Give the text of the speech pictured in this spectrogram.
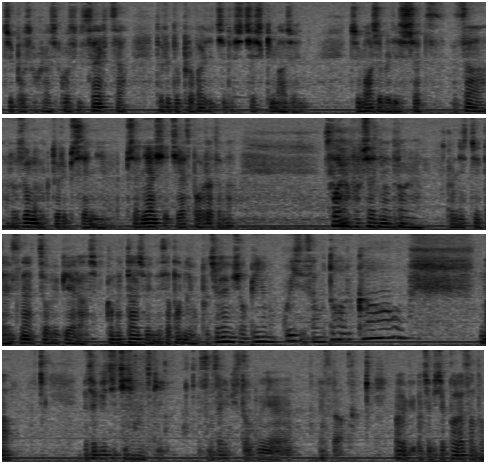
Czy posłuchasz głosu serca, który doprowadzi cię do ścieżki marzeń? Czy może będziesz szedł za rozumem, który przenie, przeniesie cię z powrotem na swoją poprzednią drogę? Koniecznie daj znać, co wybierasz w komentarzu i nie zapomnij o podzieleniu się opinią o quizy z autorką. No, więc jak widzicie, ziomeczki, są zajebiste ogólnie, więc no. Ale oczywiście polecam tą,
